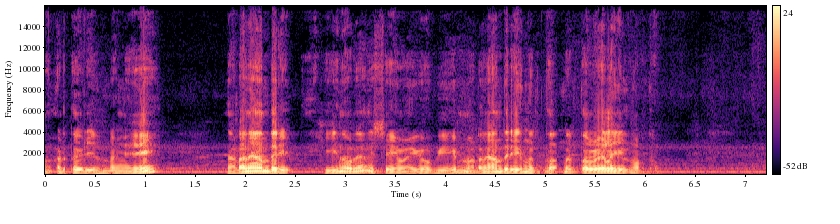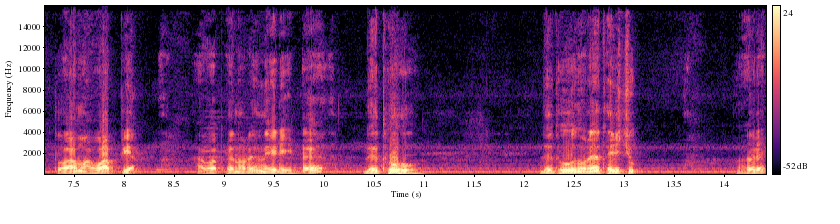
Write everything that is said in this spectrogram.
അടുത്ത വരിയിലുണ്ട് അങ്ങയെ നടനാന്തരെ. ഹീ എന്ന് പറഞ്ഞാൽ നിശ്ചയമായി അവ്യയം നടനാന്തരെ നൃത്ത നൃത്തവേളയിൽ നൃത്തം ത്വാം അവാപ്യ. അവാപ്യ എന്ന് പറഞ്ഞാൽ നേടിയിട്ട് ദധു. ദധു എന്ന് പറഞ്ഞാൽ ധരിച്ചു. അവരെ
